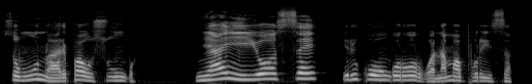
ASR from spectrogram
somunhu ari pausungwa. Nyaya iyi yose iri kuongororwa namapurisa.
